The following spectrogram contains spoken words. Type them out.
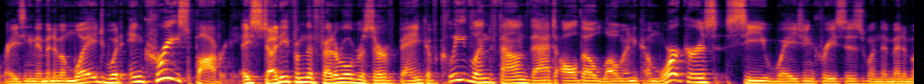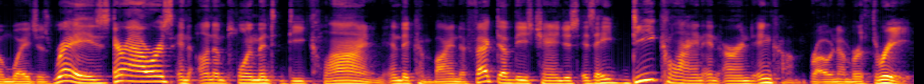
Raising the minimum wage would increase poverty. A study from the Federal Reserve Bank of Cleveland found that although low income workers see wage increases when the minimum wage is raised, their hours and unemployment decline. And the combined effect of these changes is a decline in earned income. Row number three.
